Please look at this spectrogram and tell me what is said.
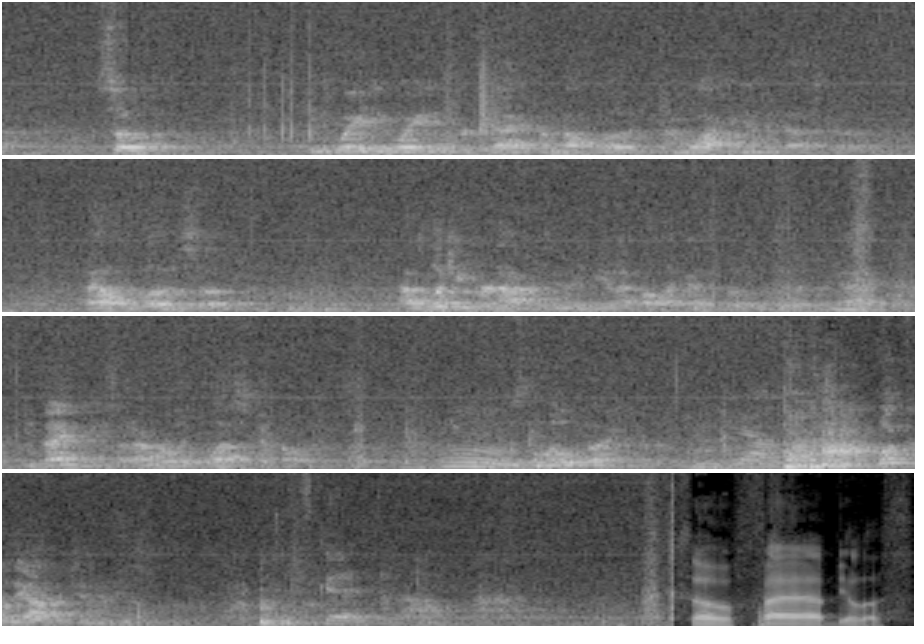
a sofa. He's waiting, waiting for the guy to come help load it. I'm walking into Costco. I help him load the sofa. I was looking for an opportunity and I felt like I was supposed to do it. The guy, he thanked me and said, I'm really blessed to help you. Mm. Just a little thing. Yeah, Look for the opportunities. it's good. So fabulous.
